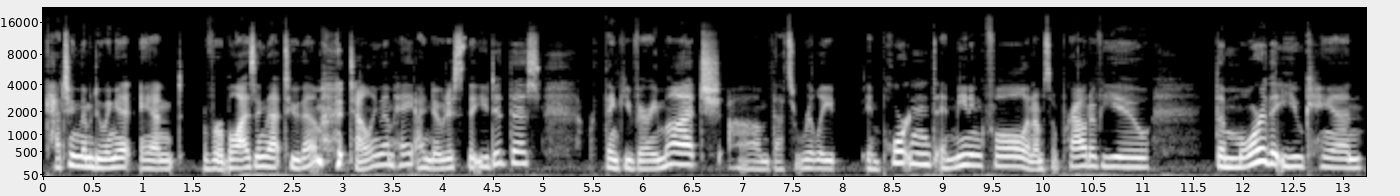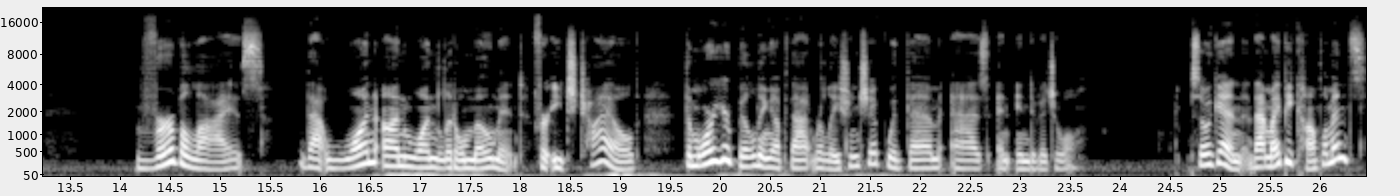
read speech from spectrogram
catching them doing it and verbalizing that to them, telling them, hey, I noticed that you did this, or thank you very much. Um, that's really important and meaningful, and I'm so proud of you. The more that you can verbalize that one on one little moment for each child, the more you're building up that relationship with them as an individual. So, again, that might be compliments.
